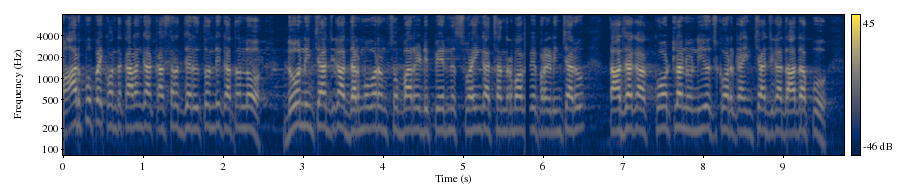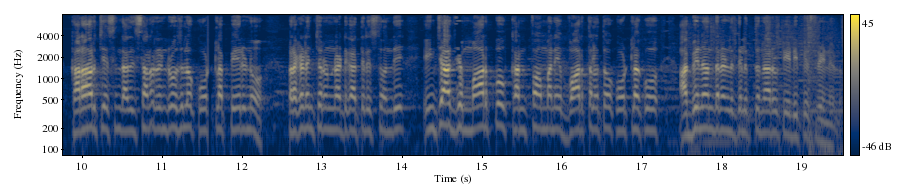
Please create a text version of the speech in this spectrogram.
మార్పుపై కొంతకాలంగా కసరత్ జరుగుతోంది. గతంలో డోన్ ఇన్ఛార్జిగా ధర్మవరం సుబ్బారెడ్డి పేరును స్వయంగా చంద్రబాబు ప్రకటించారు. తాజాగా కోట్లను నియోజకవర్గ ఇన్ఛార్జిగా దాదాపు ఖరారు చేసింది అధిష్టానం. రెండు రోజుల్లో కోట్ల పేరును ప్రకటించనున్నట్టుగా తెలుస్తోంది. ఇన్ఛార్జ్ మార్పు కన్ఫామ్ అనే వార్తలతో కోట్లకు అభినందనలు తెలుపుతున్నారు టీడీపీ శ్రేణులు.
